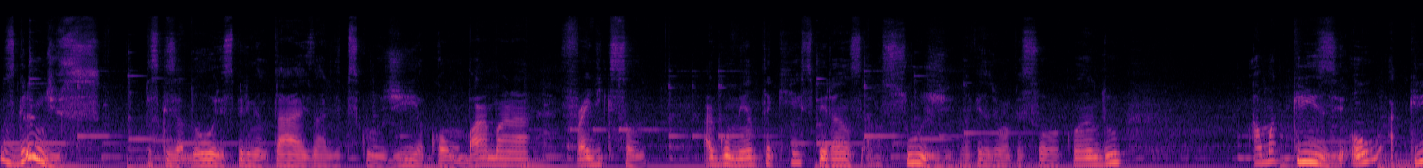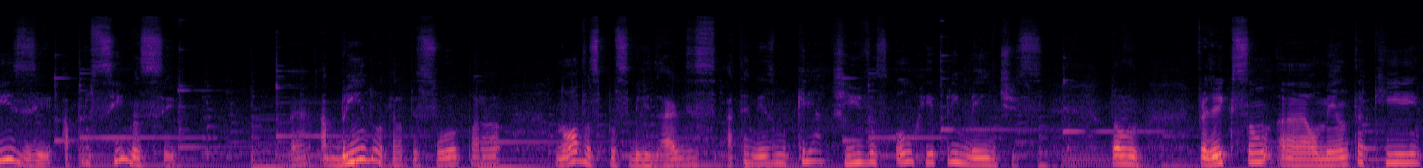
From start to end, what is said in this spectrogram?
Os grandes pesquisadores experimentais na área de psicologia, como Barbara Fredrickson, argumenta que a esperança ela surge na vida de uma pessoa quando há uma crise ou a crise aproxima-se, né, abrindo aquela pessoa para novas possibilidades, até mesmo criativas ou reprimentes. Então, Fredrickson uh, aumenta que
